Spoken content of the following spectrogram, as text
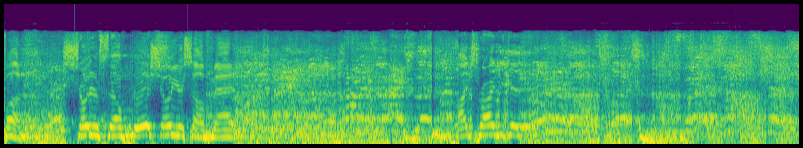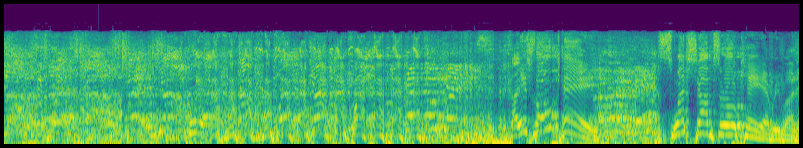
Fuck. Show yourself, bitch. Show yourself, Matt. I tried to get. It's okay. Sweatshops are okay, everybody.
